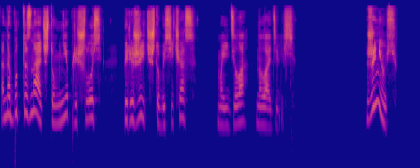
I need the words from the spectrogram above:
Она будто знает, что мне пришлось пережить, чтобы сейчас мои дела наладились. «Женюсь.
